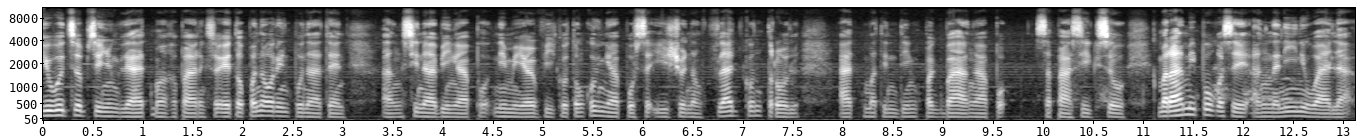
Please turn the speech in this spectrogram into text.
You what's up sa inyong lahat mga kaparing. So ito, panoorin po natin ang sinabi nga po ni Mayor Vico tungkol nga po sa issue ng flood control at matinding pagbaha nga po sa Pasig. So marami po kasi ang naniniwala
